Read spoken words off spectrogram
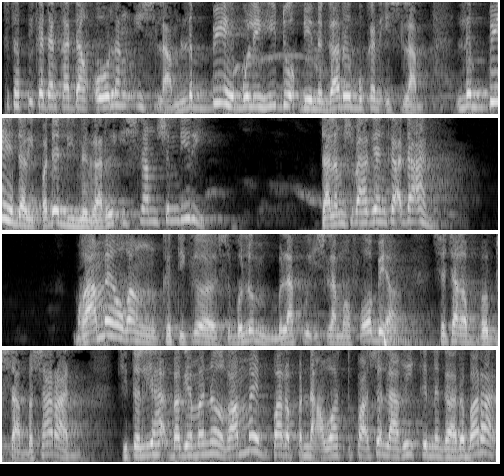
Tetapi kadang-kadang orang Islam lebih boleh hidup di negara bukan Islam. Lebih daripada di negara Islam sendiri. Dalam sebahagian keadaan. Ramai orang ketika sebelum berlaku Islamofobia secara besar-besaran kita lihat bagaimana ramai para pendakwah terpaksa lari ke negara barat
